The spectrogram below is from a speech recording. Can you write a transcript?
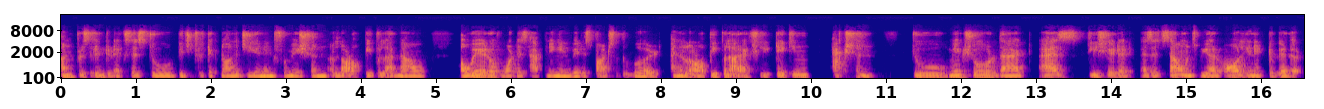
unprecedented access to digital technology and information. A lot of people are now aware of what is happening in various parts of the world. And a lot of people are actually taking action to make sure that, as cliched as it sounds, we are all in it together.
